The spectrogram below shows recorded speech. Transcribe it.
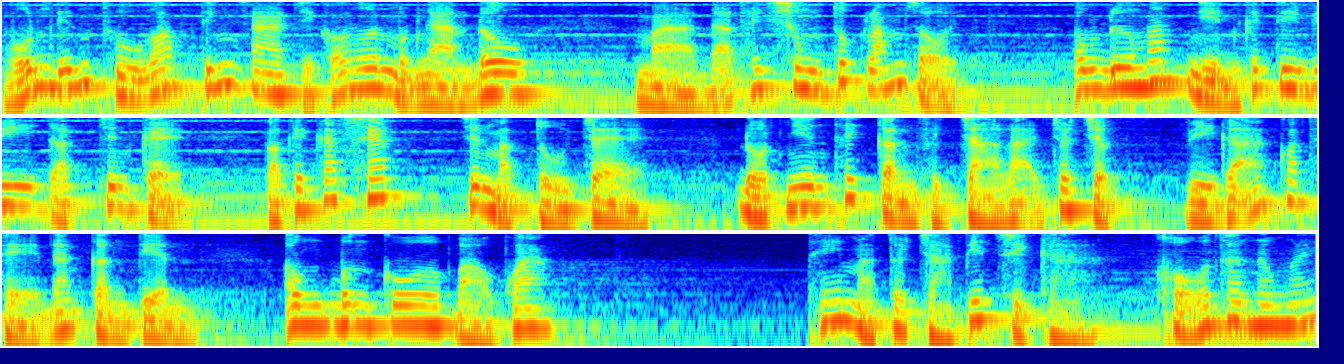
vốn liếng thu góp tính ra chỉ có hơn 1.000 đô mà đã thấy sung túc lắm rồi. Ông đưa mắt nhìn cái tivi đặt trên kệ và cái cassette trên mặt tủ chè, đột nhiên thấy cần phải trả lại cho Trực vì gã có thể đang cần tiền. Ông bưng cua bảo Quang: "Thế mà tôi chả biết gì cả, khổ thân ông ấy."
